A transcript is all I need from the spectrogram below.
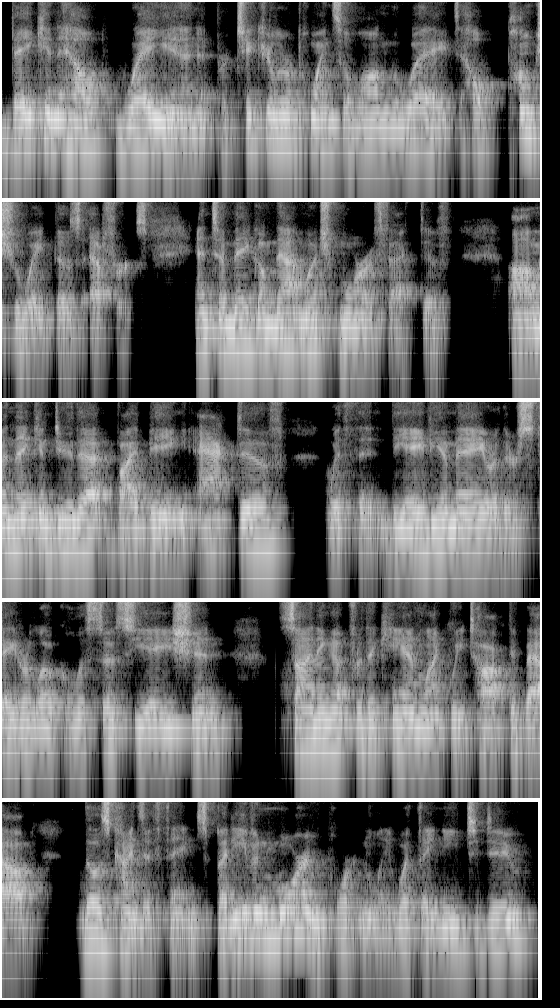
They can help weigh in at particular points along the way to help punctuate those efforts and to make them that much more effective. Um, and they can do that by being active with the, the AVMA or their state or local association, signing up for the CAN, like we talked about, those kinds of things. But even more importantly, what they need to do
